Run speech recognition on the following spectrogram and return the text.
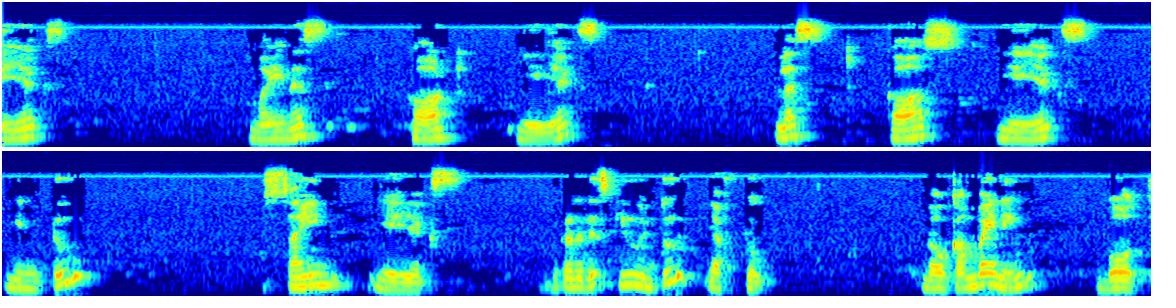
ax minus cot ax plus cos ax into sin ax. Because it is q into f2 now combining both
